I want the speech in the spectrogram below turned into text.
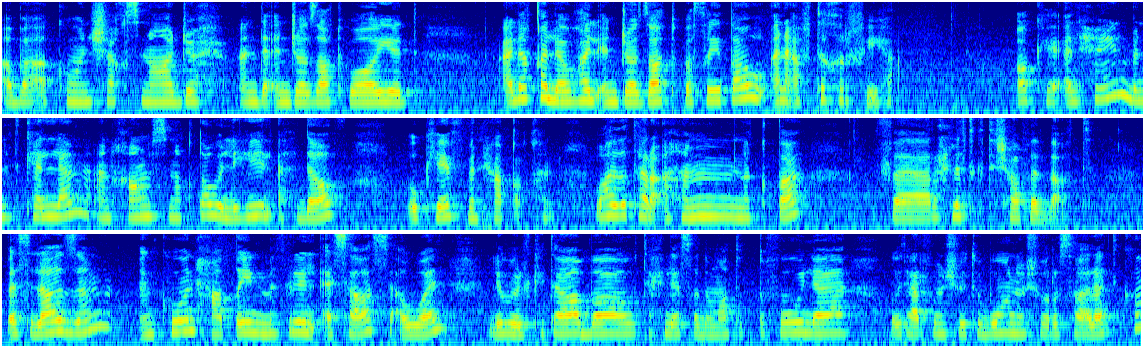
أبى أكون شخص ناجح عنده إنجازات وايد. على الأقل لو هالإنجازات بسيطة وأنا أفتخر فيها. أوكي الحين بنتكلم عن خامس نقطة واللي هي الأهداف وكيف بنحققهن. وهذا ترى أهم نقطة في رحلة اكتشاف الذات. بس لازم نكون حاطين مثل الأساس أول اللي هو الكتابة وتحليل صدمات الطفولة وتعرفون شو تبون وشو رسالتكم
